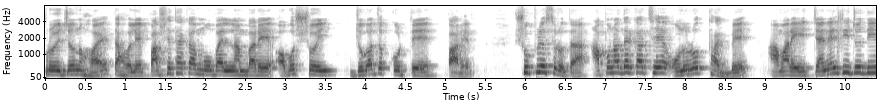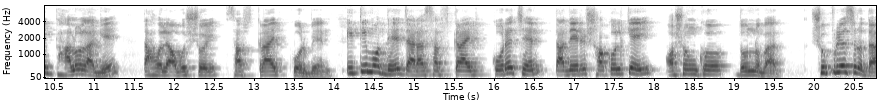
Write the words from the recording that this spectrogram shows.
প্রয়োজন হয়, তাহলে পাশে থাকা মোবাইল নাম্বারে অবশ্যই যোগাযোগ করতে পারেন। সুপ্রিয় শ্রোতা, আপনাদের কাছে অনুরোধ থাকবে, আমার এই চ্যানেলটি যদি ভালো লাগে, তাহলে অবশ্যই সাবস্ক্রাইব করবেন। ইতিমধ্যে যারা সাবস্ক্রাইব করেছেন, তাদের সকলকেই অসংখ্য ধন্যবাদ। সুপ্রিয় শ্রোতা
